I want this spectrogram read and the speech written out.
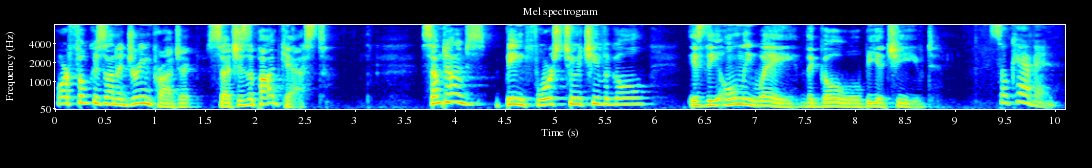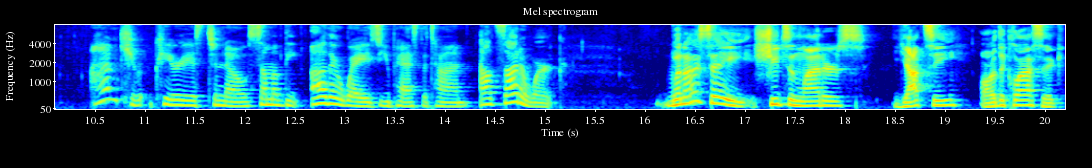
or focus on a dream project such as a podcast. Sometimes being forced to achieve a goal is the only way the goal will be achieved. So, Kevin, I'm cu- curious to know some of the other ways you pass the time outside of work. When I say Chutes and Ladders, Yahtzee, or the classic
